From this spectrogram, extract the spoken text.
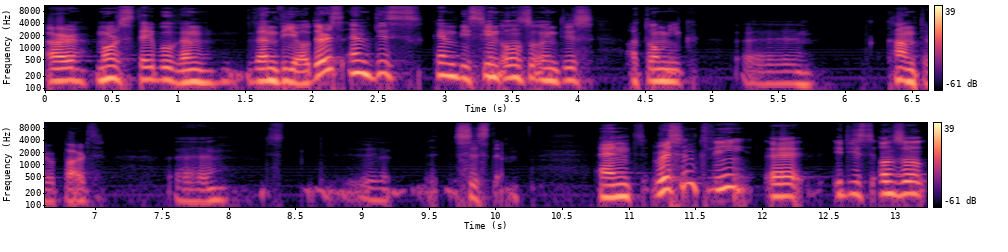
are more stable than, than the others. And this can be seen also in this atomic uh, counterpart uh, uh, system. And recently, uh, it is also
